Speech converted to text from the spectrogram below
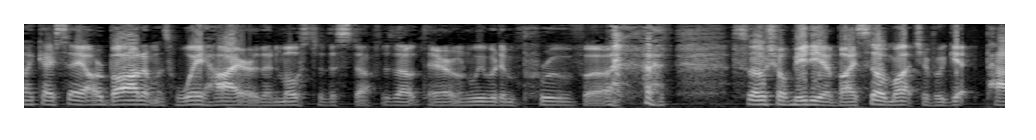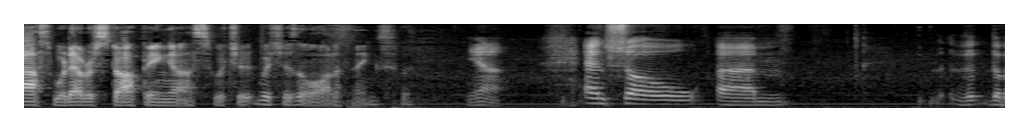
Like I say, our bottom is way higher than most of the stuff is out there, and we would improve uh, social media by so much if we get past whatever's stopping us, which is, which is a lot of things. But Yeah, and so um, the, the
